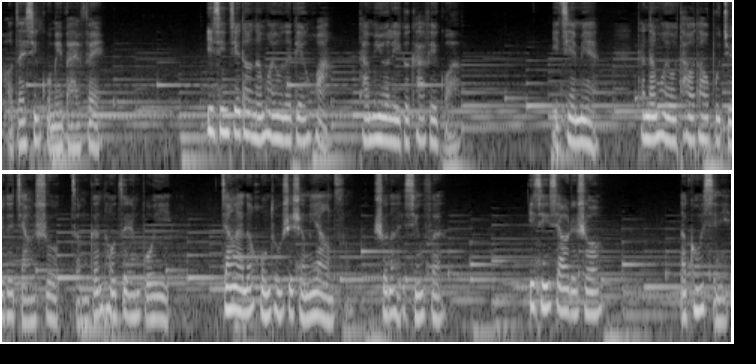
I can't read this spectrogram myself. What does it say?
好在辛苦没白费。易清接到男朋友的电话，他们约了一个咖啡馆。一见面，她男朋友滔滔不绝地讲述怎么跟投资人博弈，将来的宏图是什么样子，说得很兴奋。易清笑着说：“那恭喜你。”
